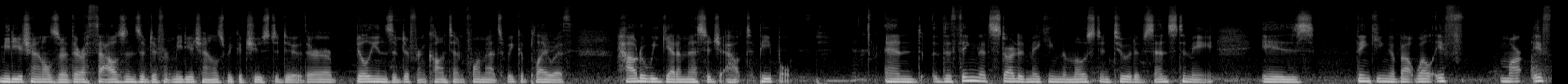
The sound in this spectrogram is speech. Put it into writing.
media channels are there are thousands of different media channels we could choose to do. There are billions of different content formats we could play with. How do we get a message out to people? And the thing that started making the most intuitive sense to me is thinking about well if mar- if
